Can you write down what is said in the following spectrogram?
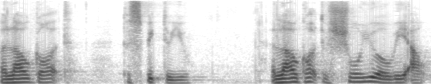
allow God to speak to you? Allow God to show you a way out.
